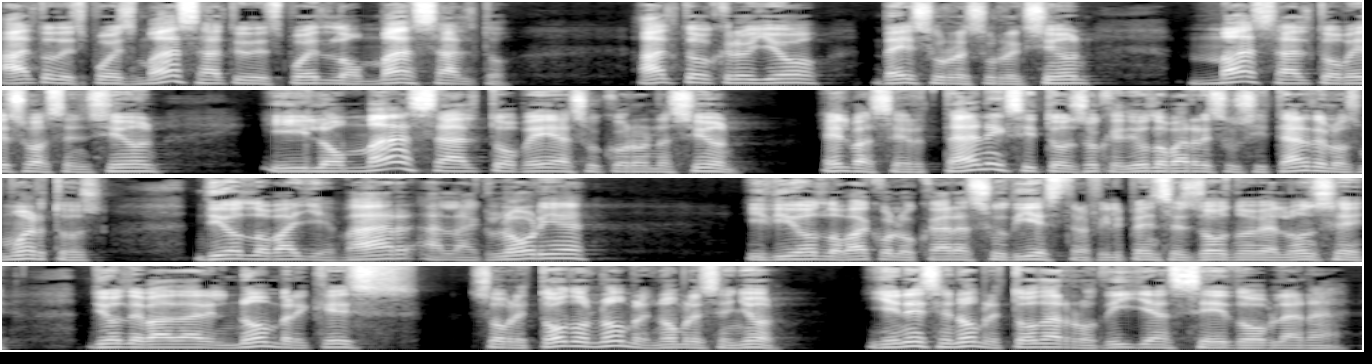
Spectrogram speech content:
alto después, más alto y después lo más alto. Alto, creo yo, ve su resurrección, más alto ve su ascensión y lo más alto ve a su coronación. Él va a ser tan exitoso que Dios lo va a resucitar de los muertos, Dios lo va a llevar a la gloria y Dios lo va a colocar a su diestra. Filipenses 2, 9 al 11. Dios le va a dar el nombre que es sobre todo nombre, nombre Señor. Y en ese nombre toda rodilla se doblará.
